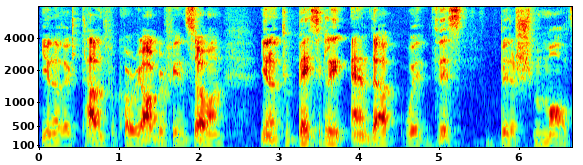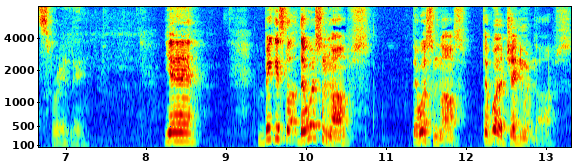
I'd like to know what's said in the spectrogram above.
you know the talent for choreography and so on. You know to basically end up with this bit of schmaltz, really. Yeah, biggest there were some laughs. There were some laughs. There were genuine laughs.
